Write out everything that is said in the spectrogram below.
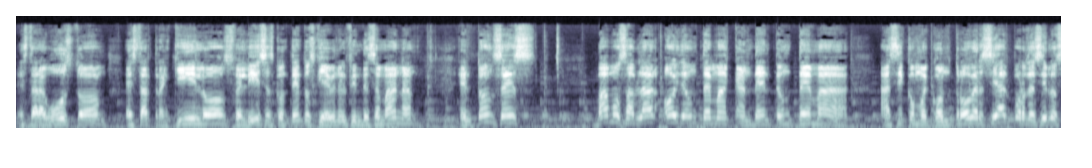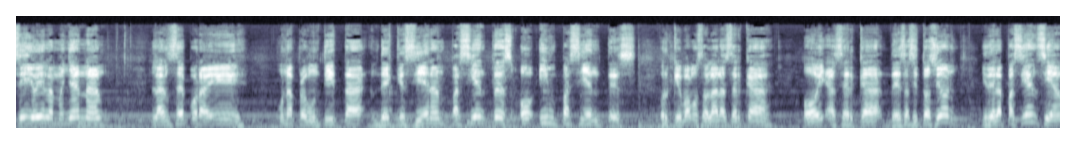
Estar a gusto, estar tranquilos, felices, contentos que ya viene el fin de semana. Entonces, vamos a hablar hoy de un tema candente, un tema así como controversial, por decirlo así. Hoy en la mañana lancé por ahí una preguntita de que si eran pacientes o impacientes, porque vamos a hablar acerca hoy acerca de esa situación y de la paciencia,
